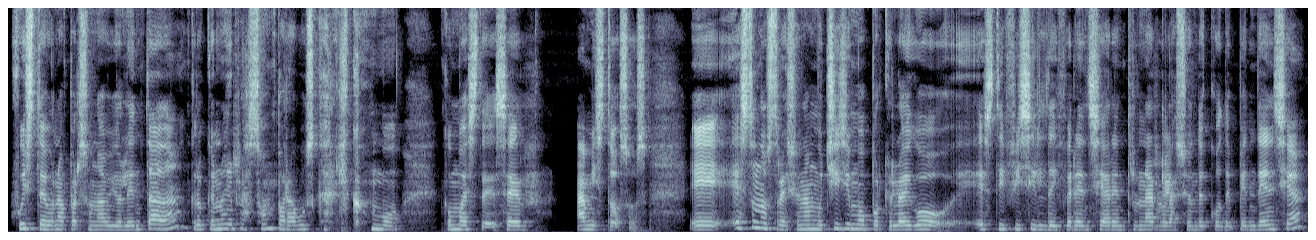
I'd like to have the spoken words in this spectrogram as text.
fuiste una persona violentada, creo que no hay razón para buscar como, como este, ser amistosos. Eh, esto nos traiciona muchísimo porque luego es difícil diferenciar entre una relación de codependencia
